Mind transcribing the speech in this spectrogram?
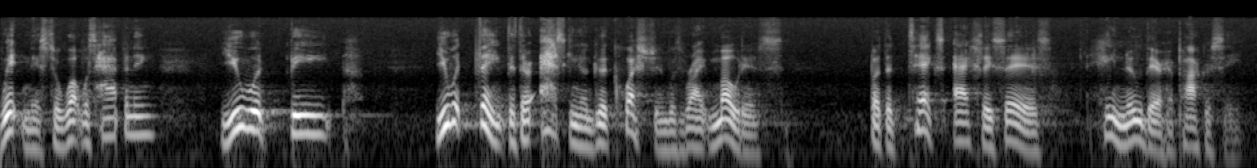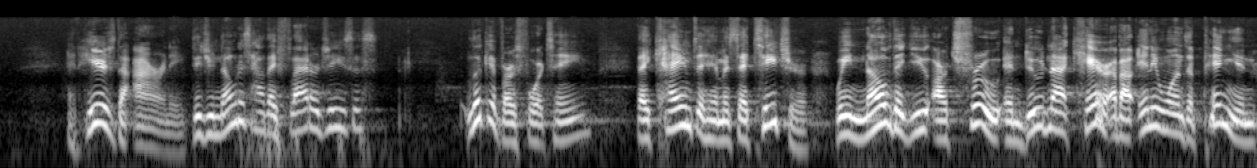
witness to what was happening, you would be you would think that they're asking a good question with right motives. But the text actually says he knew their hypocrisy. And here's the irony. Did you notice how they flatter Jesus? Look at verse 14. They came to him and said, Teacher, we know that you are true and do not care about anyone's opinion,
